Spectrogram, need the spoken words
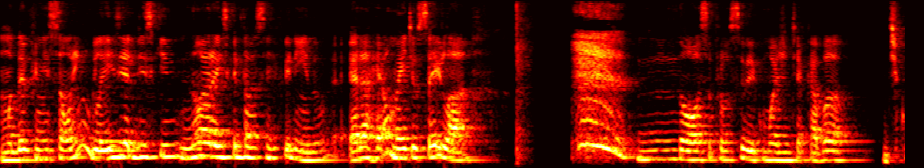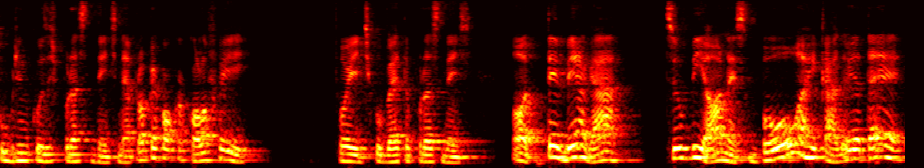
uma definição em inglês e ele disse que não era isso que ele estava se referindo. Era realmente, eu sei lá. Nossa, para você ver como a gente acaba descobrindo coisas por acidente, né? A própria Coca-Cola foi, foi descoberta por acidente. Ó, TBH, to be honest. Boa, Ricardo. Eu ia até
